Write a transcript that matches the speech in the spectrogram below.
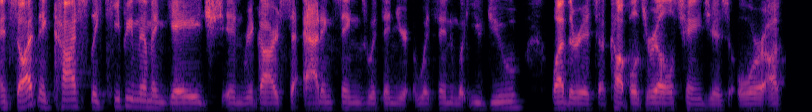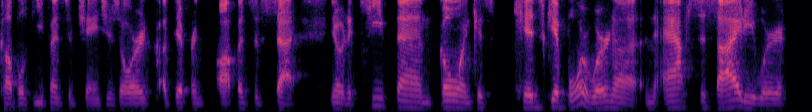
And so i think constantly keeping them engaged in regards to adding things within your within what you do whether it's a couple drill changes or a couple defensive changes or a different offensive set you know to keep them going because kids get bored. We're in a, an app society where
